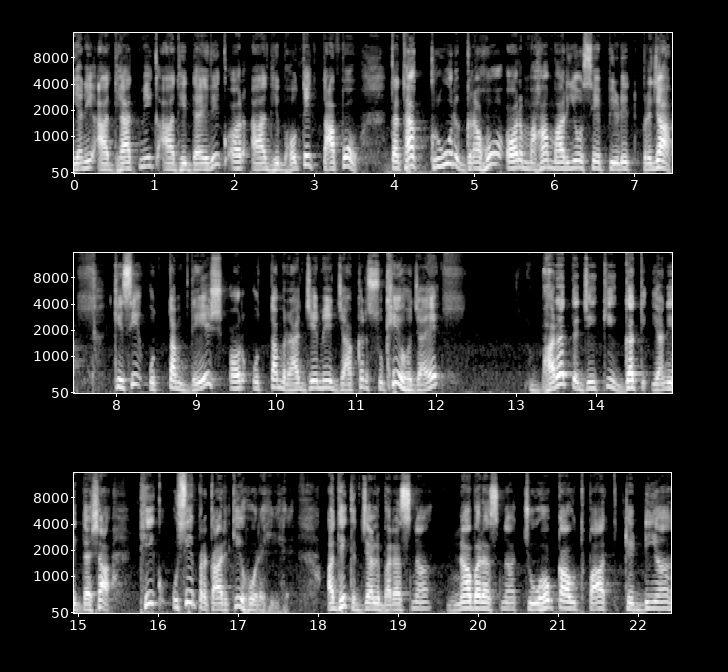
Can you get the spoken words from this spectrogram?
यानी आध्यात्मिक, आधिदैविक और आधिभौतिक तापों तथा क्रूर ग्रहों और महामारियों से पीड़ित प्रजा किसी उत्तम देश और उत्तम राज्य में जाकर सुखी हो जाए, भारत जी की गति, यानी दशा, ठीक उसी प्रकार की हो रही है। अधिक जल बरसना, न बरसना, चूहों का उत्पात, टिड्डियाँ,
